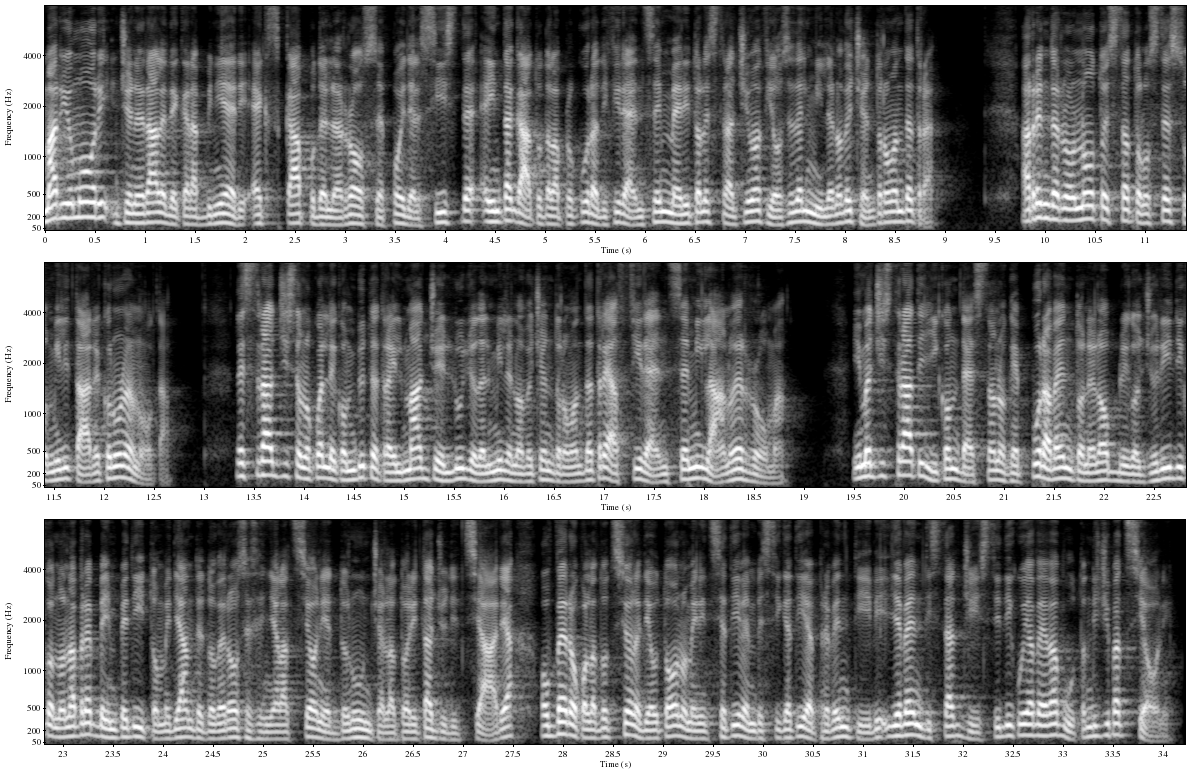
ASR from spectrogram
Mario Mori, generale dei carabinieri, ex capo del ROS e poi del SISDE, è indagato dalla Procura di Firenze in merito alle stragi mafiose del 1993. A renderlo noto è stato lo stesso militare con una nota. Le stragi sono quelle compiute tra il maggio e il luglio del 1993 a Firenze, Milano e Roma. I magistrati gli contestano che, pur avendone l'obbligo giuridico, non avrebbe impedito, mediante doverose segnalazioni e denunce all'autorità giudiziaria, ovvero con l'adozione di autonome iniziative investigative e preventivi, gli eventi stagisti di cui aveva avuto anticipazioni.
